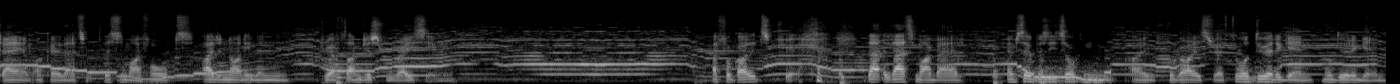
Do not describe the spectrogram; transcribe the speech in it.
damn. Okay, that's this is my fault. I did not even drift. I'm just racing. I forgot it's drift. that that's my bad. I'm so busy talking. I forgot it's drift. We'll do it again. We'll do it again.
